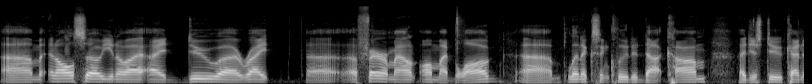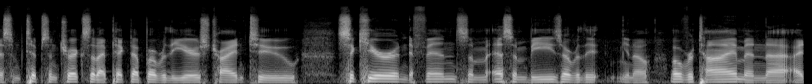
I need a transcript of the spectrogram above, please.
Um, and also, you know, I, I do uh, write uh, a fair amount on my blog, uh, linuxincluded.com. I just do kind of some tips and tricks that I picked up over the years trying to secure and defend some SMBs over the, you know, over time. And uh, I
